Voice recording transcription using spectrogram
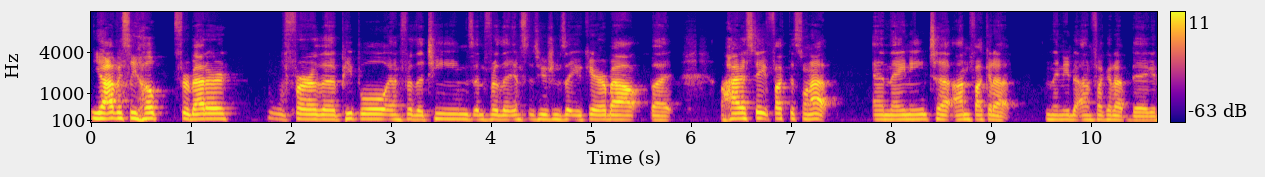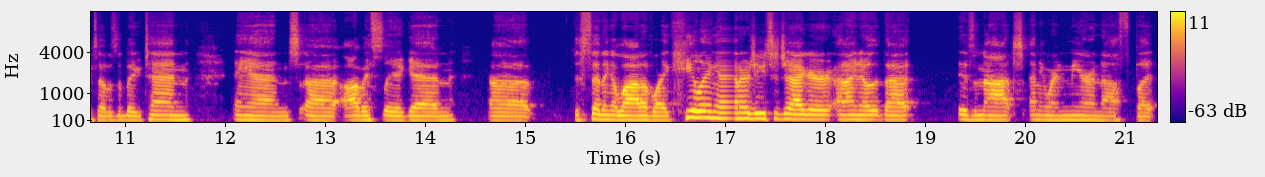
you obviously hope for better for the people and for the teams and for the institutions that you care about. But Ohio State fucked this one up, and they need to unfuck it up, and they need to unfuck it up big. And so does the Big Ten, and uh, obviously again, uh, just sending a lot of like healing energy to Jagger, and I know that that is not anywhere near enough, but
